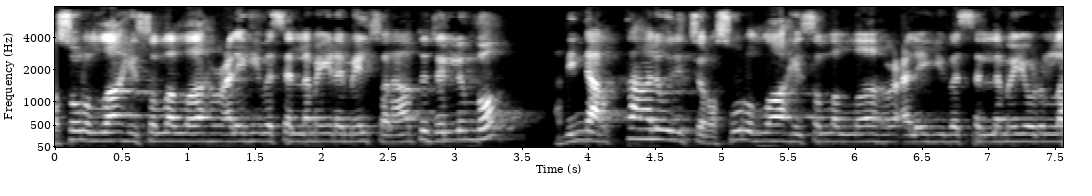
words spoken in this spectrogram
റസൂലുള്ളാഹി സ്വല്ലല്ലാഹു അലഹി വസല്ലമയുടെ മേൽ സ്വലാത്ത് ചൊല്ലുമ്പോൾ അതിന്റെ അർത്ഥം ആലോചിച്ച് റസൂലുള്ളാഹി സ്വല്ലല്ലാഹു അലൈഹി വസല്ലമയോടുള്ള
